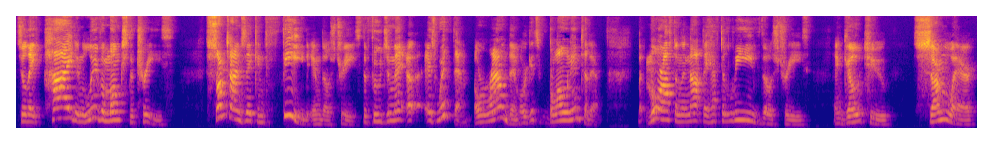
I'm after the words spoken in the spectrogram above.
So they hide and live amongst the trees. Sometimes they can feed in those trees. The food uh, is with them around them or gets blown into them. But more often than not, they have to leave those trees and go to somewhere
